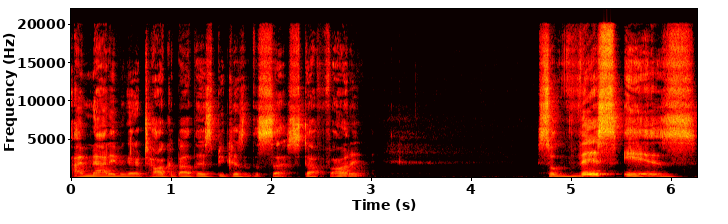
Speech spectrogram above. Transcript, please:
I'm not even going to talk about this because of the stuff on it. So, this is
